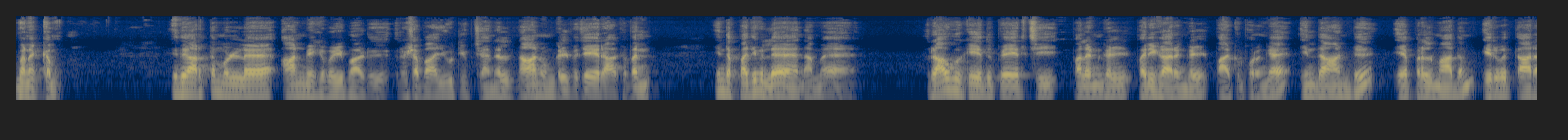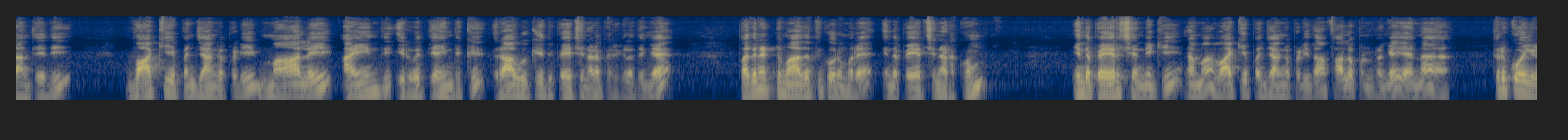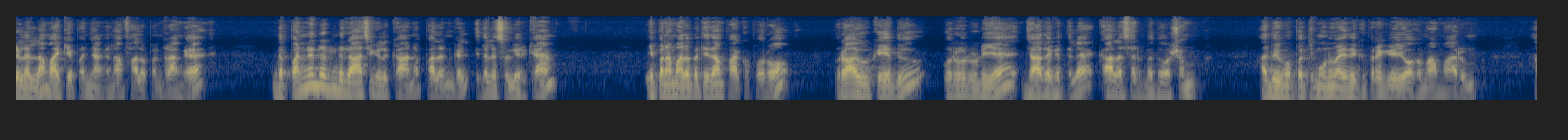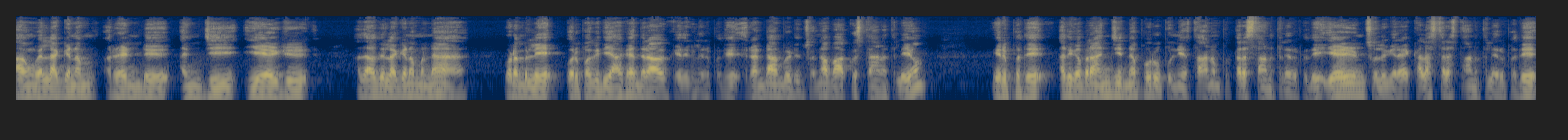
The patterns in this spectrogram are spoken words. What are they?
வணக்கம். இது அர்த்தமுள்ள ஆன்மீக வழிபாடு ரிஷபா யூடியூப் சேனல். நான் உங்கள் விஜயராகவன். இந்த பதிவில் நம்ம ராகு கேது பெயர்ச்சி பலன்கள் பரிகாரங்கள் பார்க்க போகிறோங்க இந்த ஆண்டு ஏப்ரல் மாதம் இருபத்தாறாம் தேதி வாக்கிய பஞ்சாங்கப்படி மாலை ஐந்து இருபத்தி ஐந்துக்கு ராகு கேது பெயர்ச்சி நடைபெறுகிறதுங்க. பதினெட்டு மாதத்துக்கு ஒரு முறை இந்த பெயர்ச்சி நடக்கும். இந்த பெயர்ச்சி அன்னைக்கு நம்ம வாக்கிய பஞ்சாங்கப்படி தான் ஃபாலோ பண்ணுறோங்க ஏன்னா திருக்கோயில்கள் எல்லாம் வாக்கிய பஞ்சாங்கம் தான் ஃபாலோ பண்ணுறாங்க இந்த பன்னெண்டு ரெண்டு ராசிகளுக்கான பலன்கள் இதில் சொல்லியிருக்கேன். இப்போ நம்ம அதை பற்றி தான் பார்க்க போகிறோம் ராகு கேது ஒருவருடைய ஜாதகத்தில் கால சர்பதோஷம் அது முப்பத்தி மூணு வயதுக்கு பிறகு யோகமாக மாறும். அவங்க லக்னம் ரெண்டு அஞ்சு ஏழு. அதாவது லக்னம்னா உடம்புலே ஒரு பகுதியாக இந்த ராகு கேதுகள் இருப்பது. ரெண்டாம் வீடுன்னு சொன்னால் வாக்குஸ்தானத்துலேயும் இருப்பது. அதுக்கப்புறம் அஞ்சுன்னா பூர்வ புண்ணிய ஸ்தானம் புத்திரஸ்தானத்தில் இருப்பது. ஏழுன்னு சொல்லுகிற கலஸ்தர ஸ்தானத்தில் இருப்பது.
